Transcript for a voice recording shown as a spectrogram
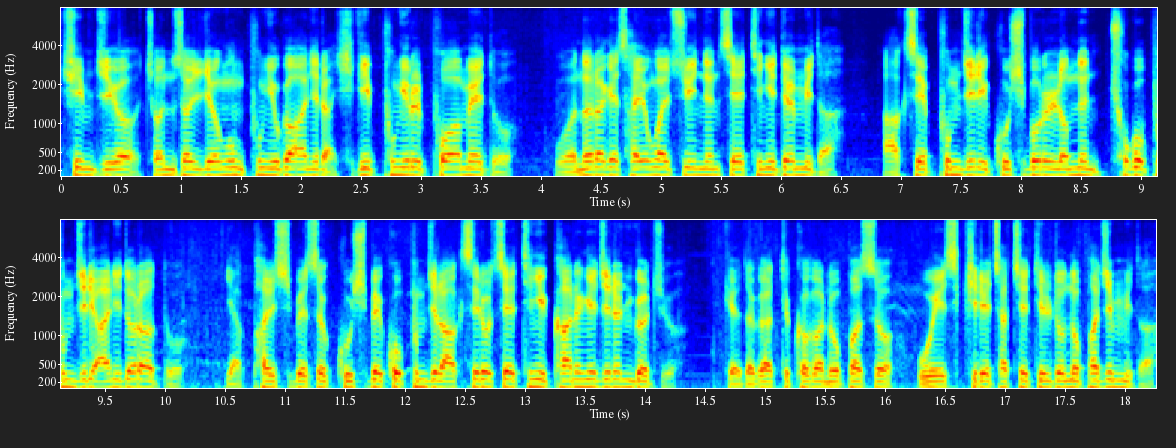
심지어 전설 영웅 풍요가 아니라 희귀 풍요를 포함해도 원활하게 사용할 수 있는 세팅이 됩니다. 악세 품질이 95를 넘는 초고 품질이 아니더라도 약 80에서 90의 고품질 악세로 세팅이 가능해지는 거죠. 게다가 특화가 높아서 OS 스킬의 자체 딜도 높아집니다.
